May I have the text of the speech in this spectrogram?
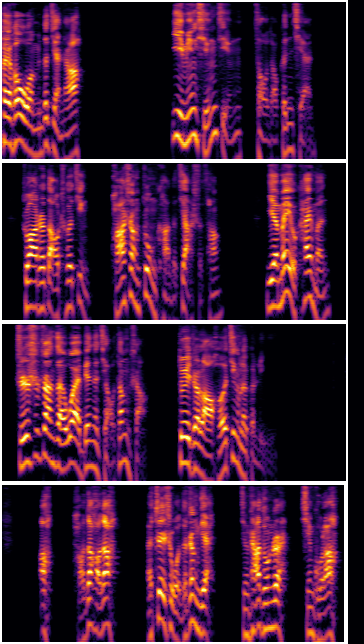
配合我们的检查。一名刑警走到跟前，抓着倒车镜，爬上重卡的驾驶舱，也没有开门，只是站在外边的脚凳上，对着老何敬了个礼。啊，好的，好的，哎，这是我的证件，警察同志辛苦了。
